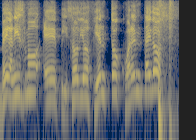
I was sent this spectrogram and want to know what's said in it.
Veganismo, episodio 142.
